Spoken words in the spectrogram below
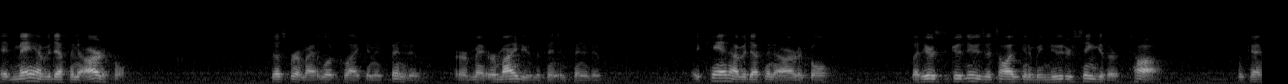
it may have a definite article. So that's where it might look like an infinitive, or it might remind you of the infinitive. It can have a definite article, But here's the good news: it's always going to be neuter singular, ta. Okay,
